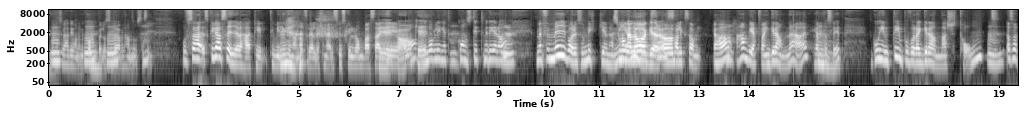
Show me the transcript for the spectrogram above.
Mm. Alltså, vi hade ju honom i koppel och så började väl han nosa sin. Och så här, skulle jag säga det här till, till vilken annan förälder som helst så skulle de bara säga, eh, ja, okay. det var väl inget konstigt med det då. Mm. Men för mig var det så mycket i den här så meningen. många lager. Ja. Liksom, ja, mm. Han vet vad en granne är helt mm. plötsligt. Gå inte in på våra grannars tomt. Mm. Alltså,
